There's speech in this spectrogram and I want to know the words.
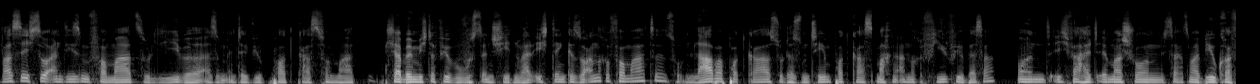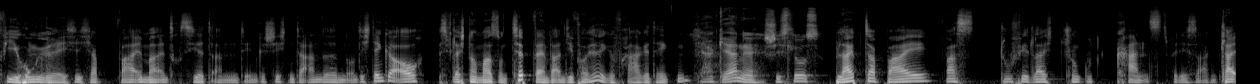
Was ich so an diesem Format so liebe, also im Interview-Podcast-Format, ich habe mich dafür bewusst entschieden, weil ich denke, so andere Formate, so ein Laber-Podcast oder so ein Themen-Podcast machen andere viel, viel besser. Und ich war halt immer schon, ich sage jetzt mal, Biografie hungrig. Ich hab, war immer interessiert an den Geschichten der anderen. Und ich denke auch, ist vielleicht nochmal so ein Tipp, wenn wir an die vorherige Frage denken. Ja, gerne. Schieß los. Bleib dabei, was du vielleicht schon gut kannst, würde ich sagen. Klar,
